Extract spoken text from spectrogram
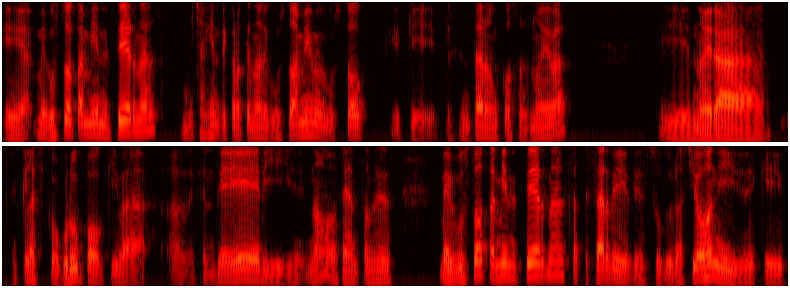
eh, me gustó también Eternals. Mucha gente creo que no le gustó. A mí me gustó que, que presentaron cosas nuevas. Eh, no era el clásico grupo que iba a defender y, ¿no? O sea, entonces Me gustó también Eternals, a pesar de, su duración y de que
